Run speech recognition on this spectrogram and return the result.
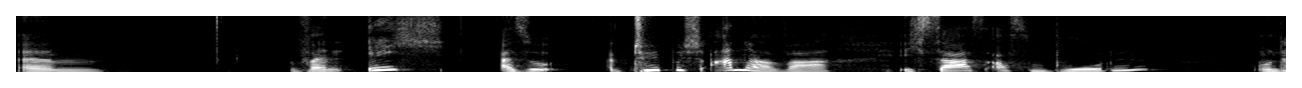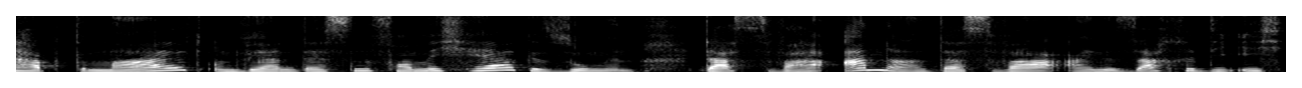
Ähm, wenn ich, also typisch Anna war, ich saß auf dem Boden, und habe gemalt und währenddessen vor mich hergesungen. Das war Anna. Das war eine Sache, die ich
